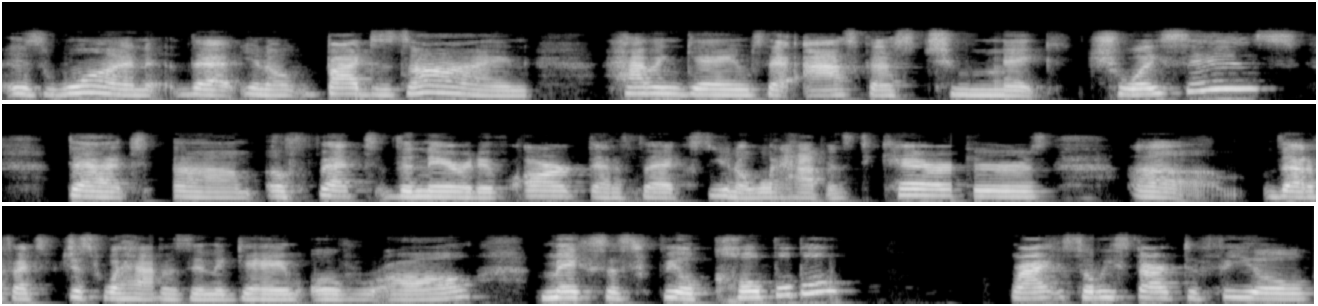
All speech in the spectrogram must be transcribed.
is one that you know by design having games that ask us to make choices that um, affect the narrative arc, that affects you know what happens to characters, um, that affects just what happens in the game overall, makes us feel culpable, right? So we start to feel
